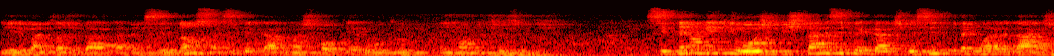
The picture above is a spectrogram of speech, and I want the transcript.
E Ele vai nos ajudar a vencer não só esse pecado, mas qualquer outro, em nome de Jesus. Se tem alguém que hoje está nesse pecado específico da imoralidade,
